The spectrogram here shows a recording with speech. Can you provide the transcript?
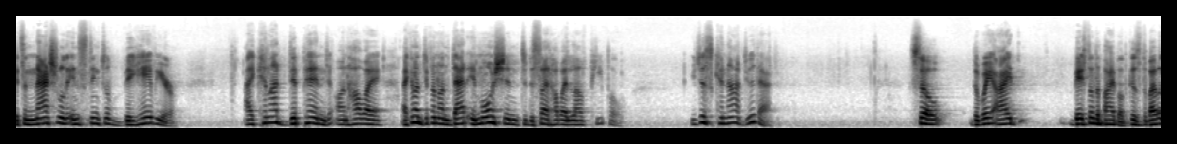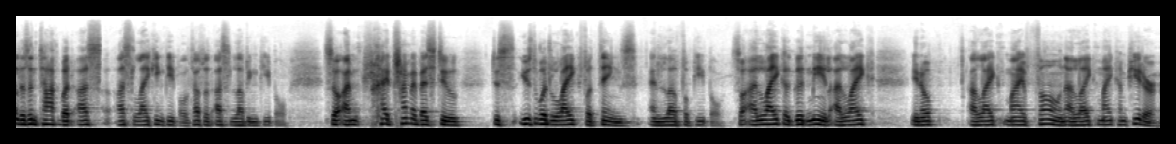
It's a natural instinctive behavior. I cannot depend on how I, I cannot depend on that emotion to decide how I love people. You just cannot do that. So the way I, based on the Bible, because the Bible doesn't talk about us, us liking people, it talks about us loving people. So I'm, I try my best to to use the word like for things and love for people. So I like a good meal. I like, you know, I like my phone. I like my computer.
